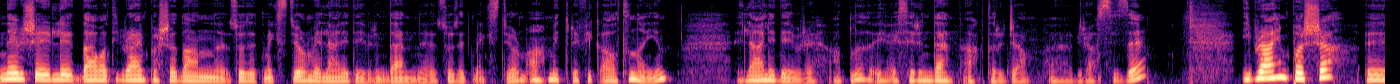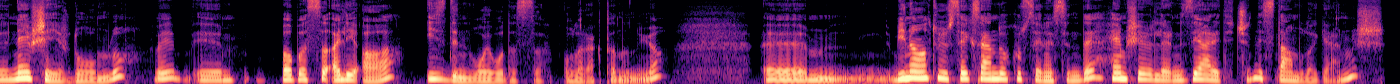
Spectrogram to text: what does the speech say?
Nevşehirli Damat İbrahim Paşa'dan söz etmek istiyorum ve Lale Devri'nden e, söz etmek istiyorum. Ahmet Refik Altınay'ın Lale Devri adlı e, eserinden aktaracağım e, biraz size. İbrahim Paşa e, Nevşehir doğumlu ve e, babası Ali Ağa İzdin Voyvodası olarak tanınıyor. 1689 senesinde hemşerilerini ziyaret için İstanbul'a gelmiş.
